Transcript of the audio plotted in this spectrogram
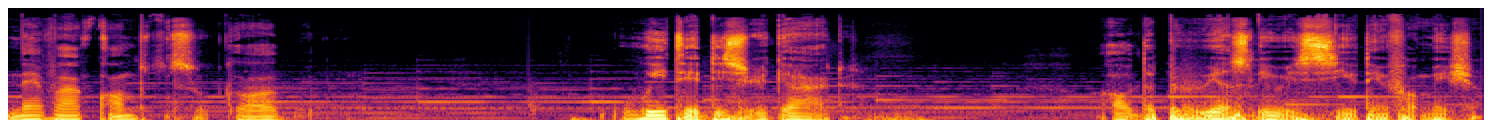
never come to God with a disregard of the previously received information.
